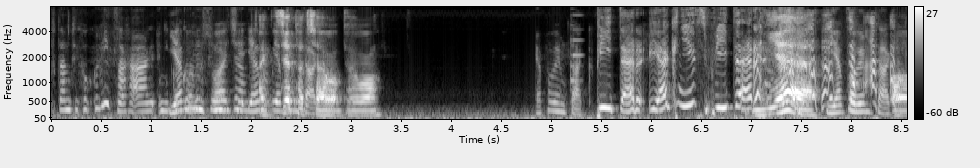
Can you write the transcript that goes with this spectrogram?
w tamtych okolicach, a nikogo Ja bym, więcej słuchajcie, nie ja, A ja gdzie to tak, ciało było? Ja powiem tak. Peter, jak nic Peter. Nie! Ja powiem tak. O.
